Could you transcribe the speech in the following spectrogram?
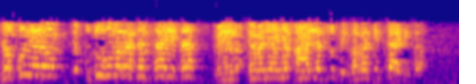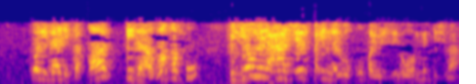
لو قلنا لهم اقضوه مرة ثالثة من المحتمل أن يقع اللبس في المرة الثالثة. ولذلك قال إذا وقفوا في اليوم العاشر فإن الوقوف يجزئهم بالإجماع.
